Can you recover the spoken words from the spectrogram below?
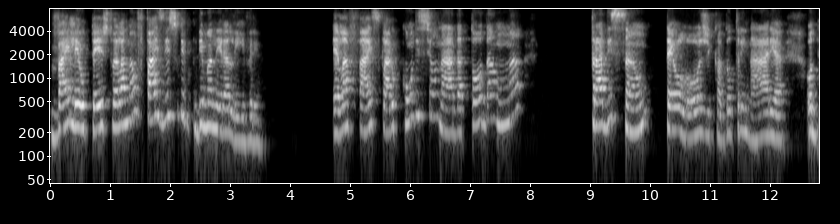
vai ler o texto, ela não faz isso de, de maneira livre. Ela faz, claro, condicionada a toda uma tradição teológica, doutrinária ou,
